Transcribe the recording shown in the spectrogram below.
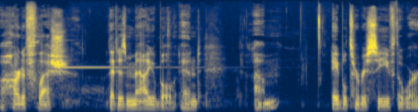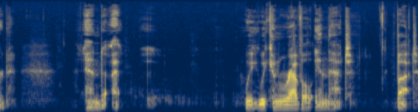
a heart of flesh that is malleable and um, able to receive the word. And uh, we, we can revel in that. But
